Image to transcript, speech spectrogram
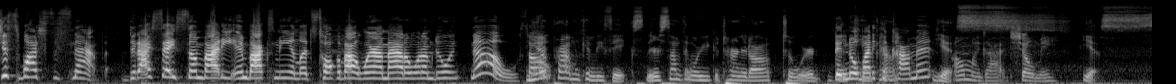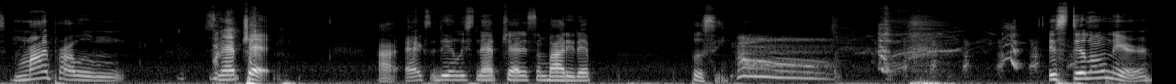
Just watch the snap. Did I say somebody inbox me and let's talk about where I'm at or what I'm doing? No. So Your problem can be fixed. There's something where you could turn it off to where that nobody could comment? Yes. Oh my god, show me. Yes. My problem. Snapchat. I accidentally Snapchatted somebody that pussy. It's still on there.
